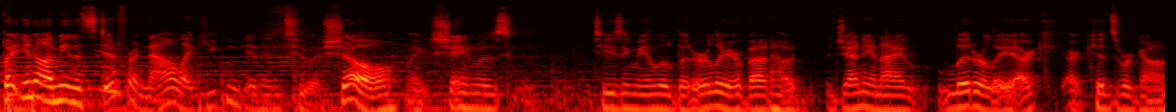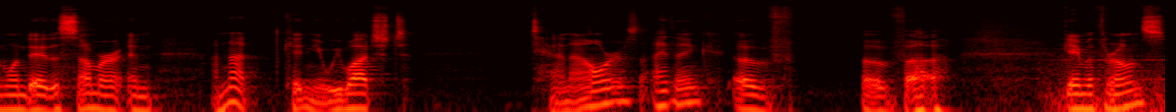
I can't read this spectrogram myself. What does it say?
but you know, I mean, it's different now. Like you can get into a show. Like Shane was teasing me a little bit earlier about how Jenny and I literally our our kids were gone one day this summer, and I'm not kidding you. We watched ten hours, I think, of of. Uh, Game of Thrones.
